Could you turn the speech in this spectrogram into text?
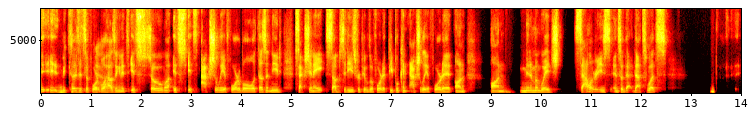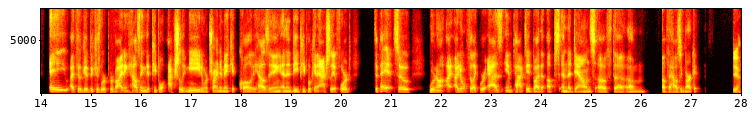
it, because it's affordable yeah. housing and it's it's so much it's it's actually affordable it doesn't need section 8 subsidies for people to afford it. People can actually afford it on on minimum wage salaries. And so that that's what's a i feel good because we're providing housing that people actually need and we're trying to make it quality housing. And then b people can actually afford to pay it. So we're not I, I don't feel like we're as impacted by the ups and the downs of the um of the housing market yeah.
